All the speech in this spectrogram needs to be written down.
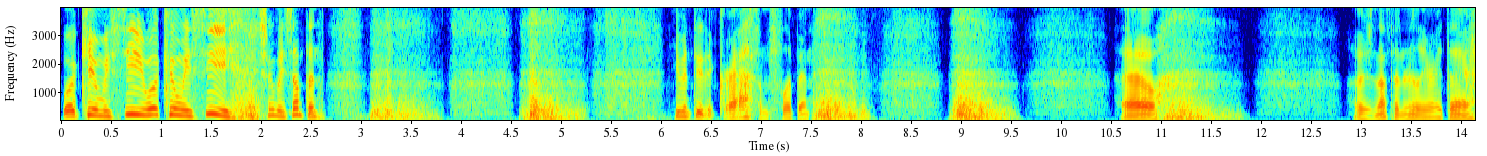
What can we see? What can we see? Show me something. Even through the grass, I'm slipping. Oh. There's nothing really right there.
